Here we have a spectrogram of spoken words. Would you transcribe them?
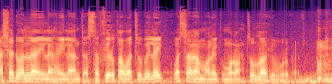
Asyhadu an la ilaha illa anta astaghfiruka wa atubu ilaik. Wassalamualaikum warahmatullahi wabarakatuh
